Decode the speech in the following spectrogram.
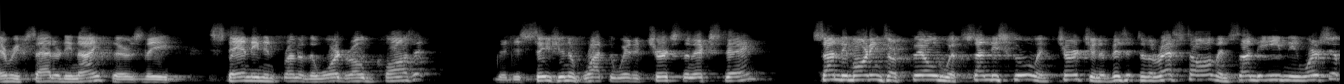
Every Saturday night, there's the standing in front of the wardrobe closet, the decision of what to wear to church the next day. Sunday mornings are filled with Sunday school and church and a visit to the rest home and Sunday evening worship.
